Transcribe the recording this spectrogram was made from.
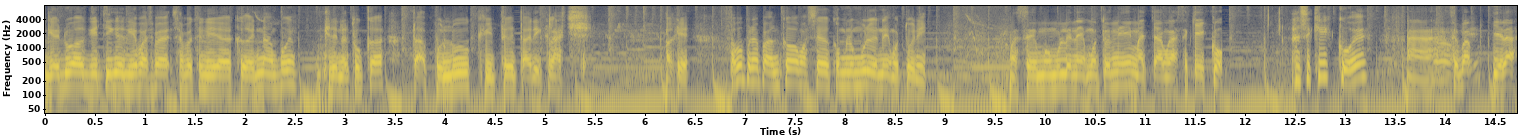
gear 2, gear 3, gear 4 sampai sampai ke gear ke-6 pun kita nak tukar tak perlu kita tarik clutch. Okey. Apa pendapat engkau masa kau mula-mula naik motor ni? Masa mula naik motor ni macam rasa kekok. Rasa kekok eh? Ha, sebab yalah.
